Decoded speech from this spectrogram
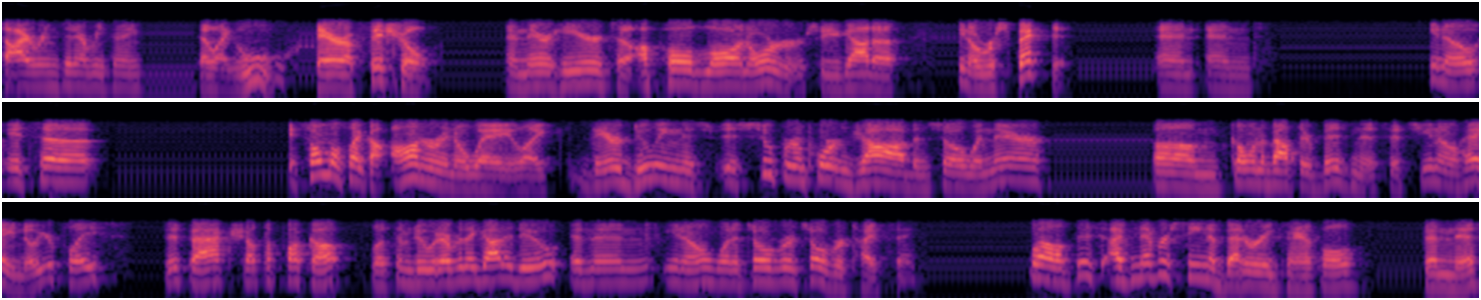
sirens and everything, they're like, ooh, they're official, and they're here to uphold law and order. So you gotta, you know, respect it, and and, you know, it's a it's almost like an honor in a way. Like they're doing this, this super important job, and so when they're um, going about their business, it's you know, hey, know your place, sit back, shut the fuck up, let them do whatever they got to do, and then you know, when it's over, it's over type thing. Well, this I've never seen a better example than this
